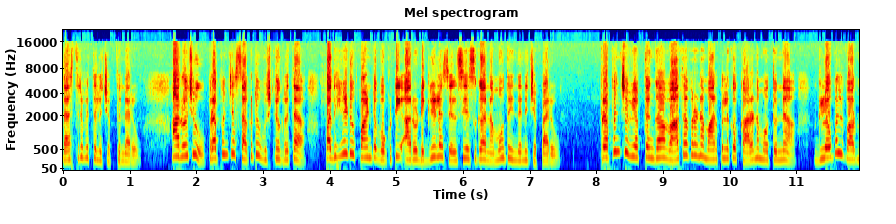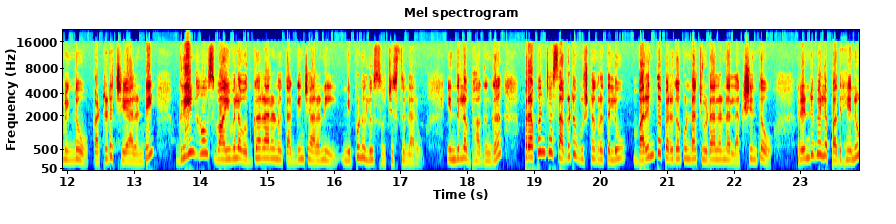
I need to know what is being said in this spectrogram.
శాస్త్రవేత్తలు చెప్తున్నారు. ఆ రోజు ప్రపంచ సగటు ఉష్ణోగ్రత పదిహేడు పాయింట్ ఒకటి ఆరు డిగ్రీల సెల్సియస్గా నమోదైందని చెప్పారు. ప్రపంచవ్యాప్తంగా వాతావరణ మార్పులకు కారణమవుతున్న గ్లోబల్ వార్మింగ్ను కట్టడి చేయాలంటే గ్రీన్ హౌస్ వాయువుల ఉద్గారాలను తగ్గించాలని నిపుణులు సూచిస్తున్నారు. ఇందులో భాగంగా ప్రపంచ సగటు ఉష్ణోగ్రతలు మరింత పెరగకుండా చూడాలన్న లక్ష్యంతో రెండు వేల పదిహేను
